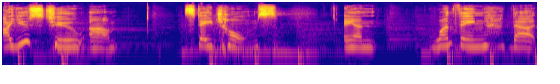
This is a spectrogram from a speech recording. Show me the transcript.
I used to um, stage homes. And one thing that,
